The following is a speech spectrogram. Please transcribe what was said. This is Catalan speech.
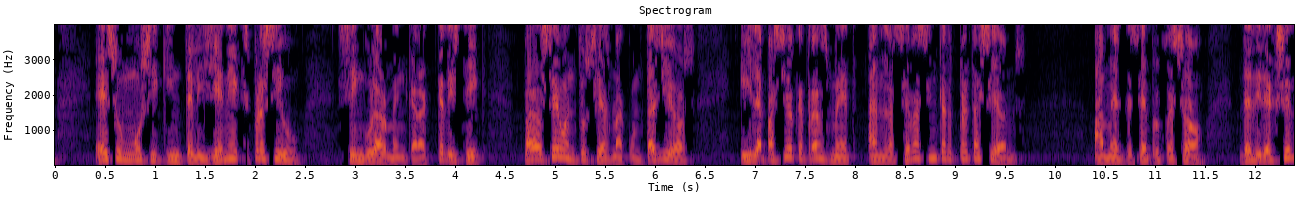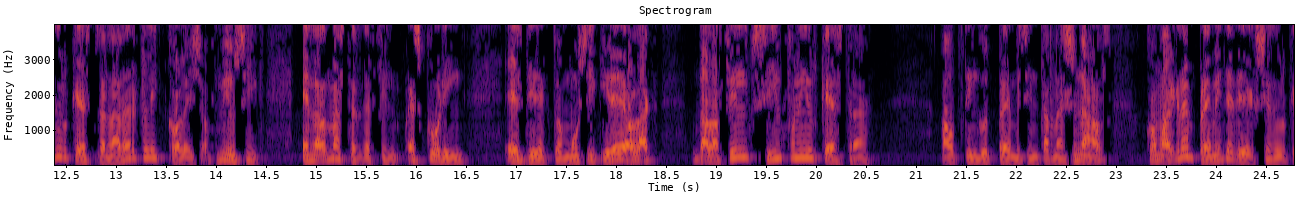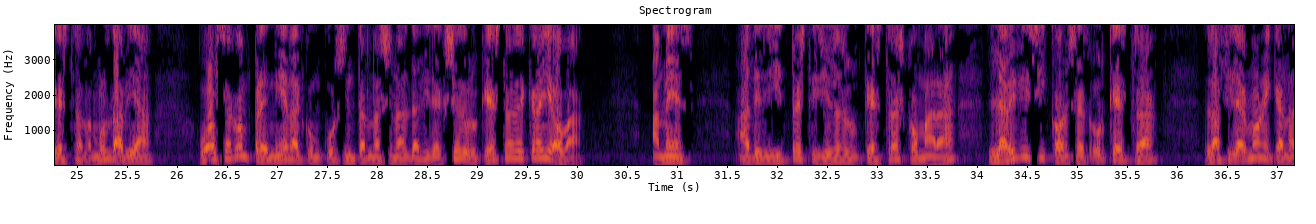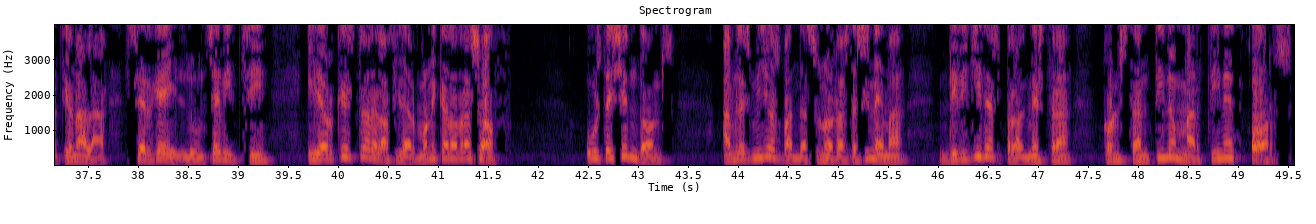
és un músic intel·ligent i expressiu, singularment característic per al seu entusiasme contagiós i la passió que transmet en les seves interpretacions. A més de ser professor de direcció d'orquestra en la Berklee College of Music en el màster de film Scoring, és director músic ideòleg de la Film Symphony Orchestra. Ha obtingut premis internacionals com el Gran Premi de Direcció d'Orquestra de Moldàvia o el segon premi en el concurs internacional de direcció d'orquestra de Craiova. A més, ha dirigit prestigioses orquestres com ara la BBC Concert Orchestra, la Filarmònica Nacionala Sergei Lunchevitsi i l'Orquestra de la Filarmònica de Brasov. Us deixem, doncs, amb les millors bandes sonores de cinema dirigides per al mestre Constantino Martínez Ors.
